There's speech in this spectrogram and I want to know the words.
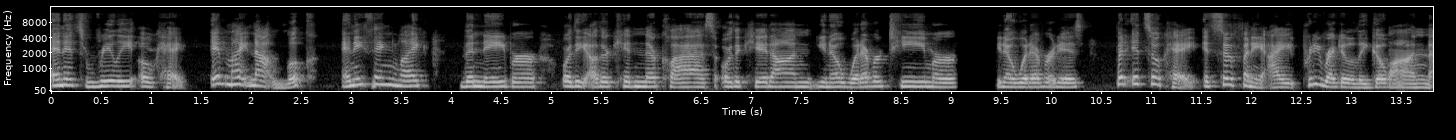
and it's really okay. It might not look anything like the neighbor or the other kid in their class or the kid on, you know, whatever team or, you know, whatever it is, but it's okay. It's so funny. I pretty regularly go on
